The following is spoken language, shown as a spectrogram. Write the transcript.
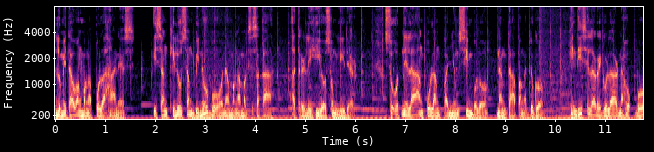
lumitaw ang mga pulahanes, isang kilusang binubuo ng mga magsasaka at relihiyosong leader. Suot nila ang pulang panyong simbolo ng tapang at dugo. Hindi sila regular na hukbo,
